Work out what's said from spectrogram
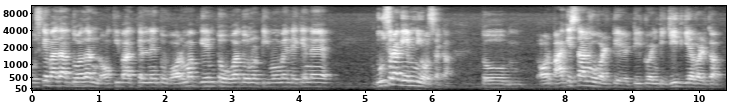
उसके बाद आप 2009 की बात कर लें तो वार्म अप गेम तो हुआ दोनों टीमों में, लेकिन दूसरा गेम नहीं हो सका। तो और पाकिस्तान वो वर्ल्ड टी ट्वेंटी जीत गया वर्ल्ड कप।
